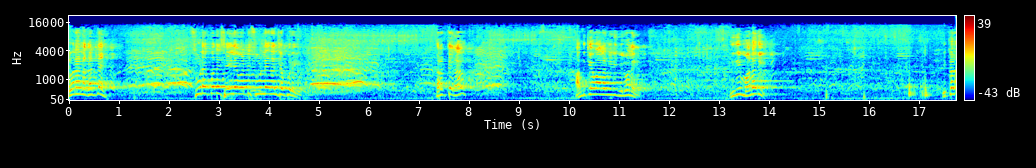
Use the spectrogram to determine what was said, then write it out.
ఎవరన్నా గట్లే? చూడకపోతే చేయలేమంటే చూడలేదని చెప్పురి. కరెక్టేనా? అందుకే వాళ్ళ నీకు విలువలే ఇది మనది. ఇక్కడ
